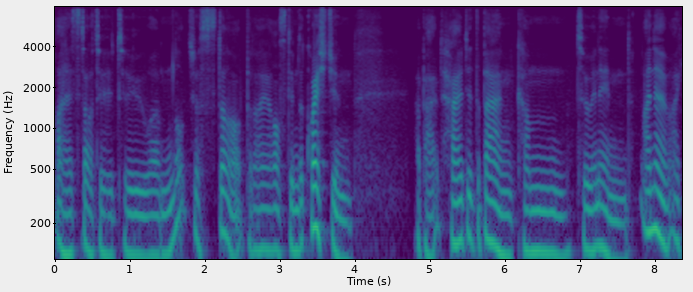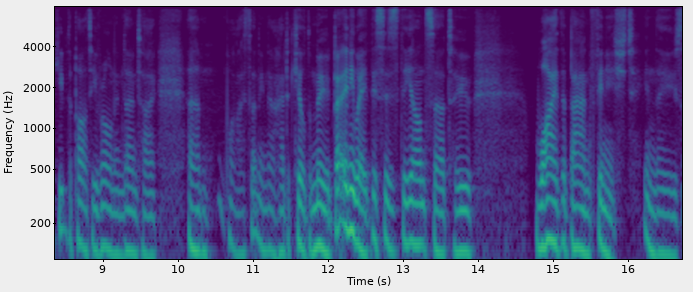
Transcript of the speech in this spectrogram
I started to um, not just start, but I asked him the question about how did the band come to an end. I know I keep the party rolling, don't I? Um, well, I certainly know how to kill the mood. But anyway, this is the answer to why the band finished in those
